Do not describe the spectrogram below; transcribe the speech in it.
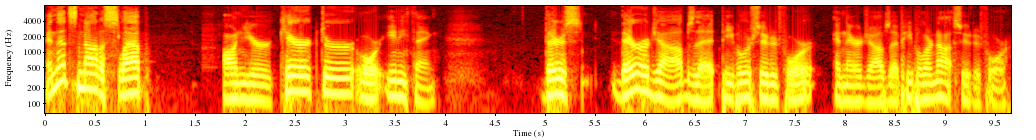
And that's not a slap on your character or anything. There's there are jobs that people are suited for and there are jobs that people are not suited for.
